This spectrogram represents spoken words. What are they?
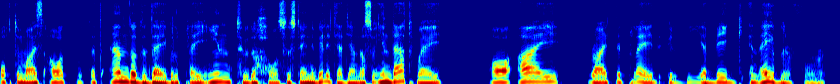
optimize output. At the end of the day, will play into the whole sustainability agenda. So in that way, uh, AI rightly played will be a big enabler for mm.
